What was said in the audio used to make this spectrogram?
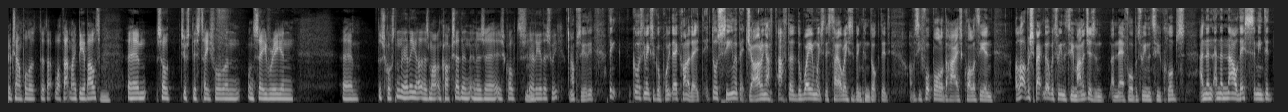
example of that, what that might be about. Mm. Um, so just distasteful and unsavoury and um, disgusting, really, as Martin Cox said in, in his uh, his quotes mm. earlier this week. Absolutely, I think. Gorsty makes a good point there, Connor. That it, it does seem a bit jarring after, after the way in which this title race has been conducted. Obviously, football of the highest quality, and a lot of respect though between the two managers and, and therefore between the two clubs. And then and then now this. I mean, did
